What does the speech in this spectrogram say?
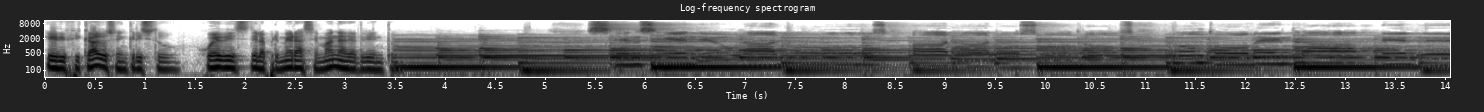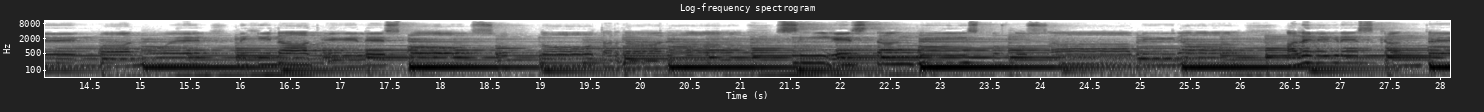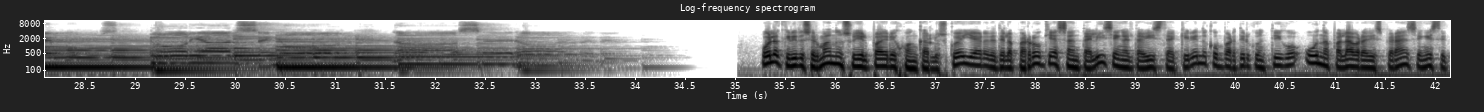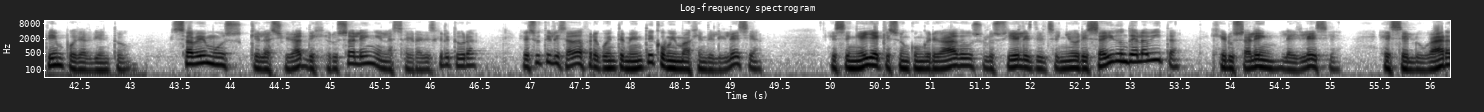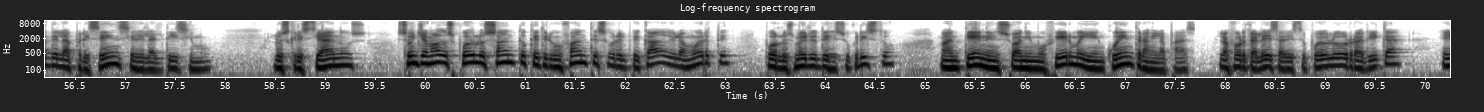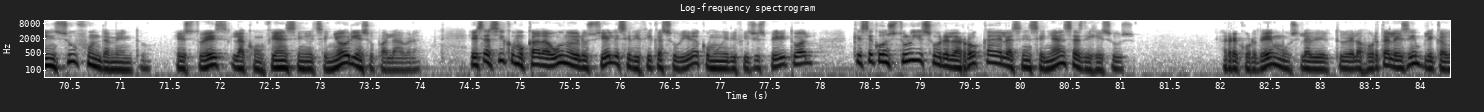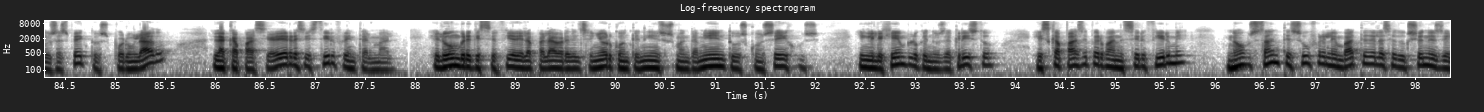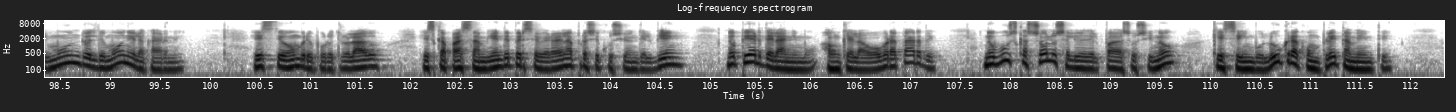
Edificados en Cristo, jueves de la primera semana de Adviento. Se enciende una luz para nosotros, pronto vendrá el Emmanuel, vigilad el esposo, no tardará. Si están listos, nos abrirá, alegres cantemos Hola queridos hermanos, soy el Padre Juan Carlos Cuellar desde la parroquia Santa Alicia en Altavista, queriendo compartir contigo una palabra de esperanza en este tiempo de Adviento. Sabemos que la ciudad de Jerusalén en la Sagrada Escritura es utilizada frecuentemente como imagen de la iglesia. Es en ella que son congregados los fieles del Señor, es ahí donde Él habita. Jerusalén, la iglesia, es el lugar de la presencia del Altísimo. Los cristianos son llamados pueblo santo que triunfante sobre el pecado y la muerte por los medios de Jesucristo, mantienen su ánimo firme y encuentran la paz. La fortaleza de este pueblo radica en su fundamento, esto es, la confianza en el Señor y en su palabra. Es así como cada uno de los fieles edifica su vida como un edificio espiritual que se construye sobre la roca de las enseñanzas de Jesús. Recordemos, la virtud de la fortaleza implica dos aspectos. Por un lado, la capacidad de resistir frente al mal. El hombre que se fía de la palabra del Señor contenida en sus mandamientos, consejos y en el ejemplo que nos da Cristo, es capaz de permanecer firme, no obstante sufre el embate de las seducciones del mundo, el demonio y la carne. Este hombre, por otro lado, es capaz también de perseverar en la persecución del bien, no pierde el ánimo, aunque la obra tarde, no busca solo salir del paso, sino que se involucra completamente.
